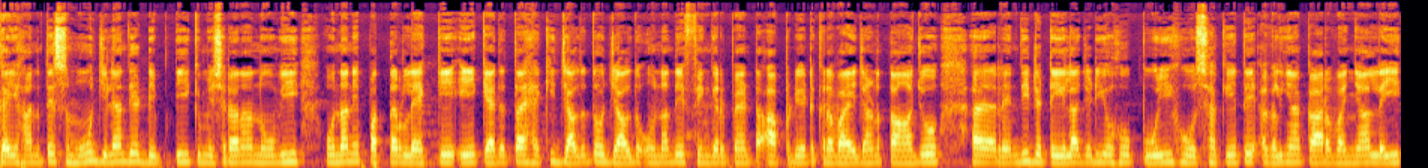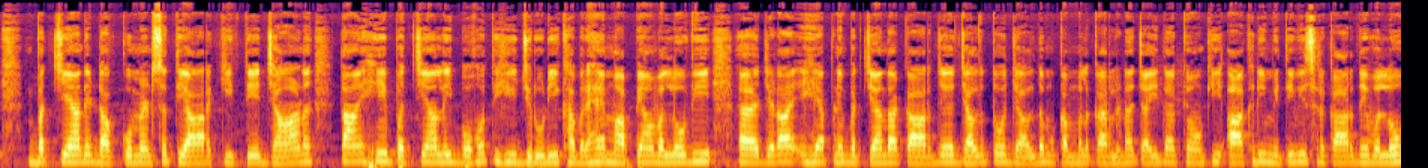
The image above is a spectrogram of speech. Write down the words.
ਗਏ ਹਨ ਤੇ ਸਮੂਹ ਜ਼ਿਲ੍ਹਿਆਂ ਦੇ ਡਿਪਟੀ ਕਮਿਸ਼ਨਰਾਂ ਨੂੰ ਵੀ ਉਹਨਾਂ ਨੇ ਪੱਤਰ ਲਿਖ ਕੇ ਇਹ ਕਹਿ ਦਿੱਤਾ ਹੈ ਕਿ ਜਲਦ ਤੋਂ ਜਲਦ ਉਹਨਾਂ ਦੇ ਫਿੰਗਰਪ੍ਰਿੰਟ ਅਪਡੇਟ ਕਰਵਾਏ ਜਾਣ ਤਾਂ ਜੋ ਰਹਿੰਦੀ ਡਿਟੇਲ ਆ ਜਿਹੜੀ ਉਹ ਪੂਰੀ ਹੋ ਸਕੇ ਤੇ ਅਗਲੀਆਂ ਕਾਰਵਾਈਆਂ ਲਈ ਬੱਚਿਆਂ ਦੇ ਡਾਕੂਮੈਂਟਸ ਤਿਆਰ ਕੀਤੇ ਜਾਣ, ਤਾਂ ਇਹ ਬੱਚਿਆਂ ਲਈ ਬਹੁਤ ਹੀ ਜ਼ਰੂਰੀ ਖਬਰ ਹੈ। ਮਾਪਿਆਂ ਵੱਲੋਂ ਵੀ ਜਿਹੜਾ ਇਹ ਆਪਣੇ ਬੱਚਿਆਂ ਦਾ ਕਾਰਜ ਜਲਦ ਤੋਂ ਜਲਦ ਮੁਕੰਮਲ ਕਰ ਲੈਣਾ ਚਾਹੀਦਾ, ਕਿਉਂਕਿ ਆਖਰੀ ਮਿਤੀ ਵੀ ਸਰਕਾਰ ਦੇ ਵੱਲੋਂ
